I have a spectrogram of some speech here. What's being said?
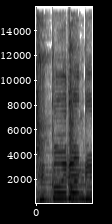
मुझको रंग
